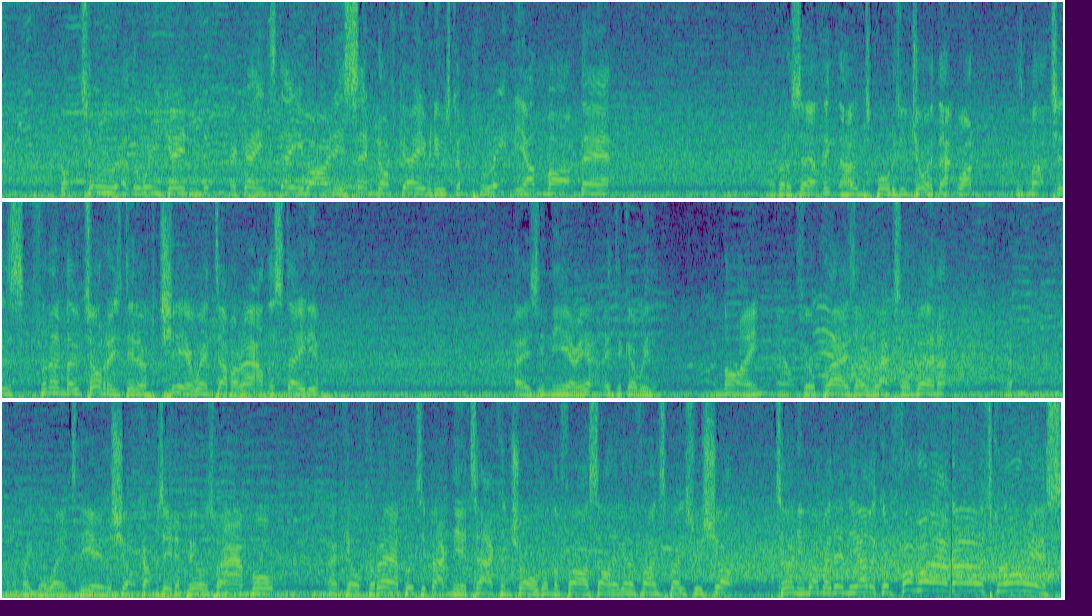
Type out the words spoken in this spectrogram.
Got two at the weekend against Eibar in his send-off game, and he was completely unmarked there. I've got to say, I think the home supporters enjoyed that one as much as Fernando Torres did. A cheer went up around the stadium. Is in the area. Need to go with nine outfield players oh, over Axel Werner. Trying to make their way into the area. The shot comes in, appeals for handball. Angel Correa puts it back in the attack, controlled on the far side. They're going to find space for a shot. Turning one way, then the other. Good footwork. Oh, it's glorious.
